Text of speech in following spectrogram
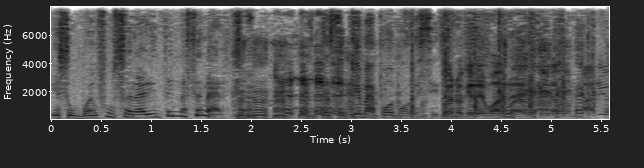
es un buen funcionario internacional. Entonces, ¿qué más podemos decir? Bueno, queremos agradecer a don Mario.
